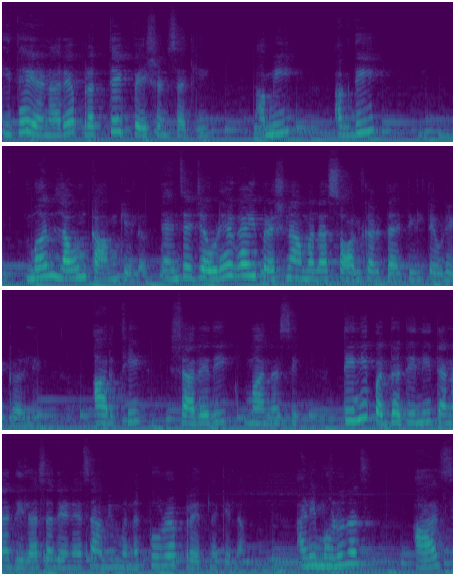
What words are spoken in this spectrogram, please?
इथे येणाऱ्या प्रत्येक पेशंटसाठी आम्ही अगदी मन लावून काम केलं. त्यांचे जेवढे काही प्रश्न आम्हाला सॉल्व करता येतील तेवढे कळले. आर्थिक शारीरिक मानसिक तिन्ही पद्धतींनी त्यांना दिलासा देण्याचा आम्ही मनपूर्वक प्रयत्न केला. आणि म्हणूनच आज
